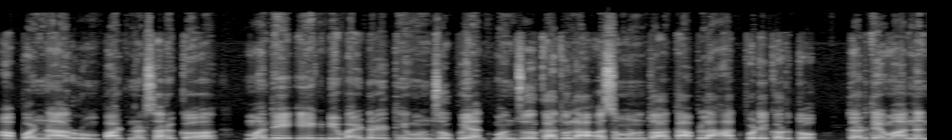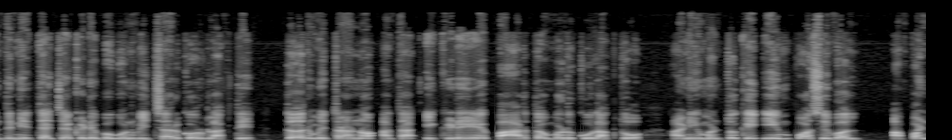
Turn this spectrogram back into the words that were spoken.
आपण ना रूम पार्टनरसारखं मध्ये एक डिवायडर ठेवून झोपूयात. मंजूर का तुला? असं म्हणतो आता आपला हात पुढे करतो. तर तेव्हा नंदिनी त्याच्याकडे बघून विचार करू लागते. तर मित्रांनो आता इकडे पार्थ भडकू लागतो आणि म्हणतो की इम्पॉसिबल आपण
